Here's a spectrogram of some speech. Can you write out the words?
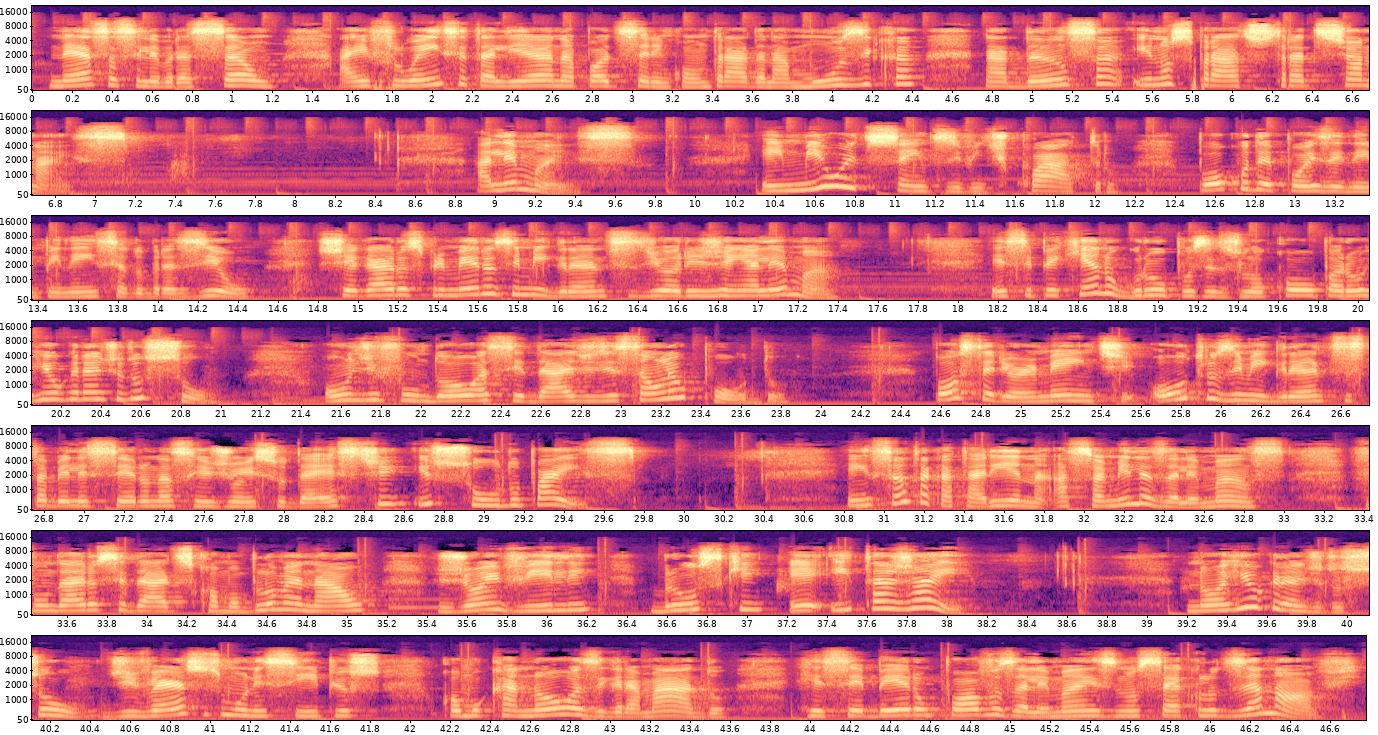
Nessa celebração, a influência italiana pode ser encontrada na música, na dança e nos pratos tradicionais alemães. Em 1824, pouco depois da independência do Brasil, chegaram os primeiros imigrantes de origem alemã. Esse pequeno grupo se deslocou para o Rio Grande do Sul, onde fundou a cidade de São Leopoldo. Posteriormente, outros imigrantes se estabeleceram nas regiões Sudeste e Sul do país. Em Santa Catarina, as famílias alemãs fundaram cidades como Blumenau, Joinville, Brusque e Itajaí. No Rio Grande do Sul, diversos municípios, como Canoas e Gramado, receberam povos alemães no século XIX.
